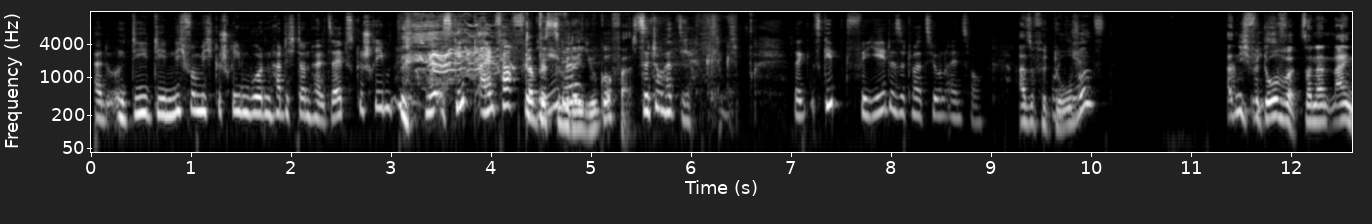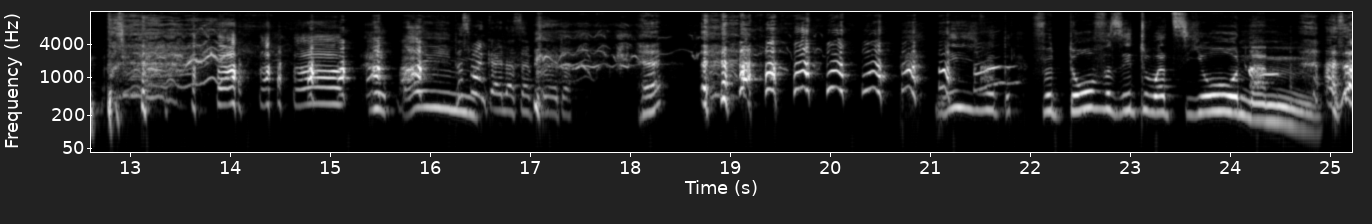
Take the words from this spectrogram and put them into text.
Also, Und die, die nicht für mich geschrieben wurden, hatte ich dann halt selbst geschrieben. Ne, es gibt einfach für Da bist du jede wieder You Go Fast. Situation. Es gibt für jede Situation einen Song. Also für Dove? Also nicht für Dove, sondern nein. nein, Das war ein geiler Separator. Hä? nicht für, für doofe Situationen. Also.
